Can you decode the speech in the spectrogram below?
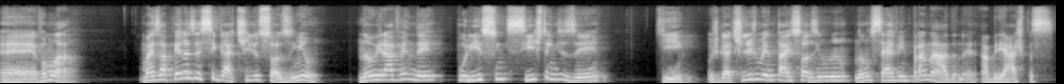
É, vamos lá. Mas apenas esse gatilho sozinho não irá vender. Por isso, insisto em dizer que os gatilhos mentais sozinhos não servem para nada, né? Abre aspas.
